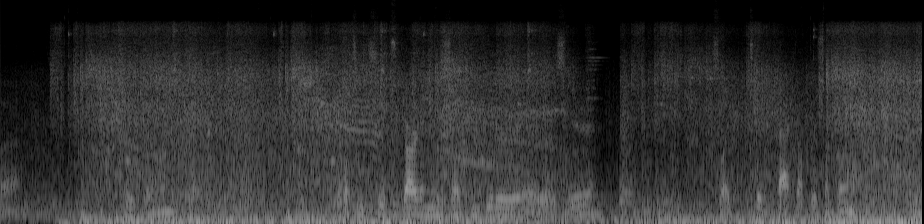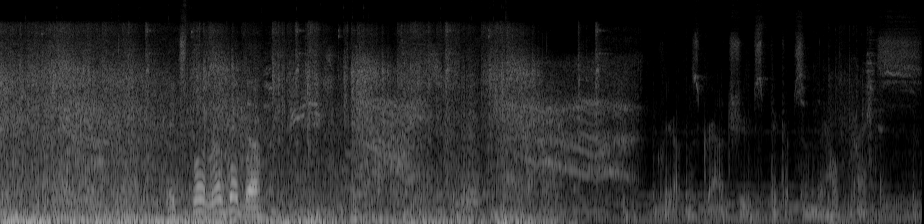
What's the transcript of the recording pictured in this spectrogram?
uh. Got some troops guarding these uh, computer areas here. It's like take backup or something. They explode real good though. Clear out those ground troops, pick up some of their health packs.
